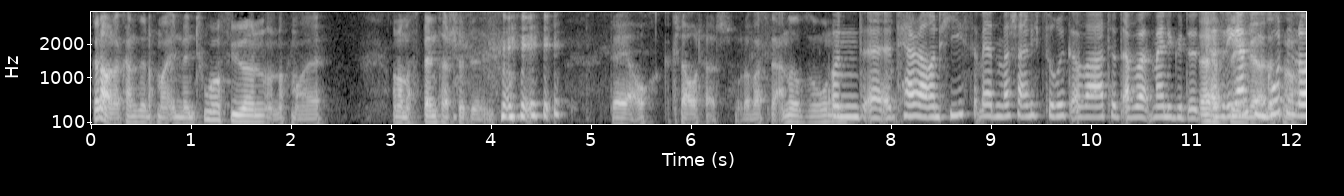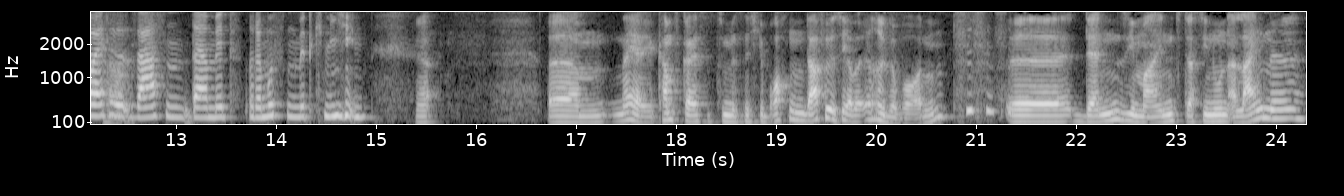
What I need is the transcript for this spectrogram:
genau, da kann sie nochmal Inventur führen und nochmal auch nochmal Spencer schütteln. der ja auch geklaut hat. Oder was der andere Sohn? Und äh, Tara und Heath werden wahrscheinlich zurückerwartet, aber meine Güte, das also die ganzen guten noch, Leute ja. saßen da mit oder mussten mit knien. Ja. Ähm, naja, ihr Kampfgeist ist zumindest nicht gebrochen. Dafür ist sie aber irre geworden. äh, denn sie meint, dass sie nun alleine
